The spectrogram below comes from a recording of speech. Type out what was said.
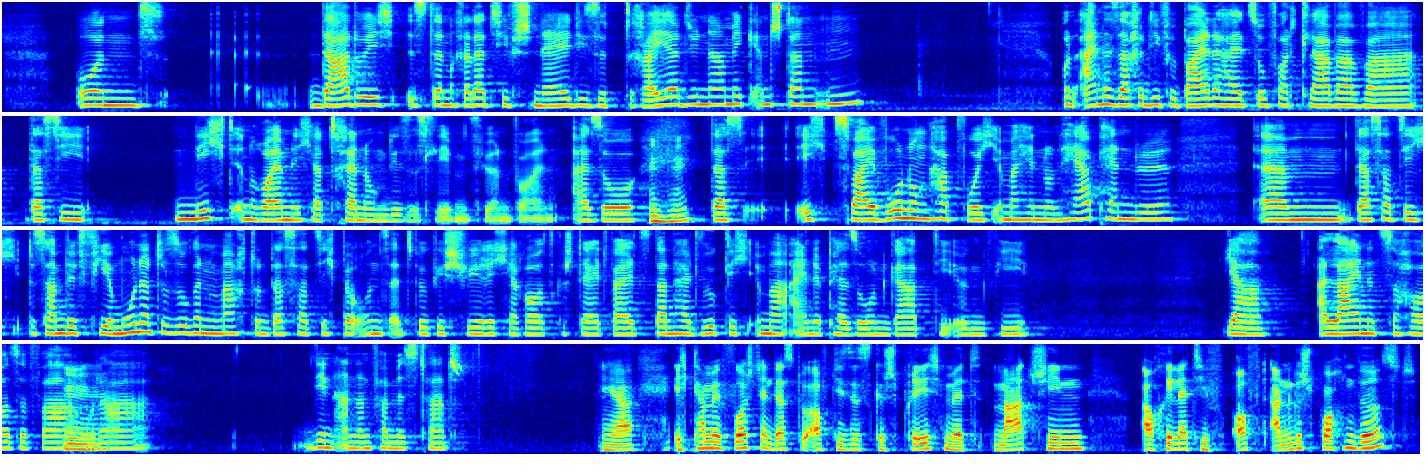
Und dadurch ist dann relativ schnell diese Dreierdynamik entstanden. Und eine Sache, die für beide halt sofort klar war, war, dass sie nicht in räumlicher Trennung dieses Leben führen wollen. Also, mhm. dass ich zwei Wohnungen habe, wo ich immer hin und her pendel, das hat sich, das haben wir vier Monate so gemacht und das hat sich bei uns als wirklich schwierig herausgestellt, weil es dann halt wirklich immer eine Person gab, die irgendwie ja alleine zu Hause war mhm. oder den anderen vermisst hat. Ja, ich kann mir vorstellen, dass du auf dieses Gespräch mit Marcin auch relativ oft angesprochen wirst.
